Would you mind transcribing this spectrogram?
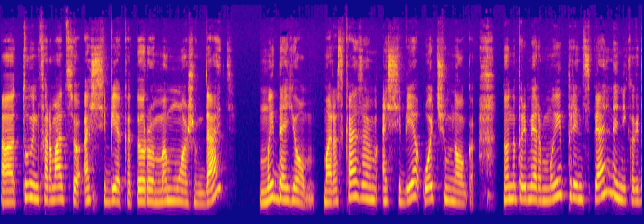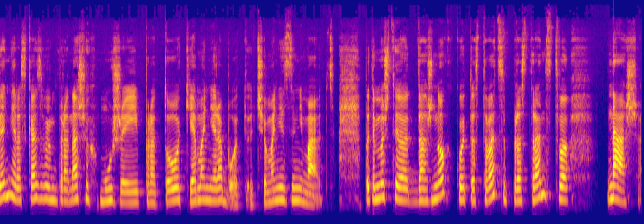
А, ту информацию о себе, которую мы можем дать, мы даем, мы рассказываем о себе очень много. Но, например, мы принципиально никогда не рассказываем про наших мужей, про то, кем они работают, чем они занимаются. Потому что должно какое-то оставаться пространство наше.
